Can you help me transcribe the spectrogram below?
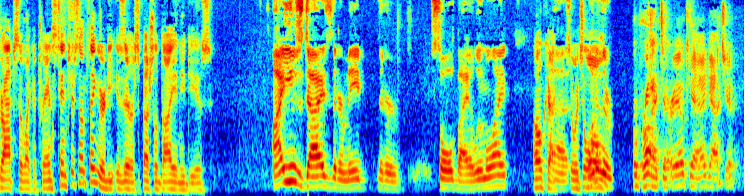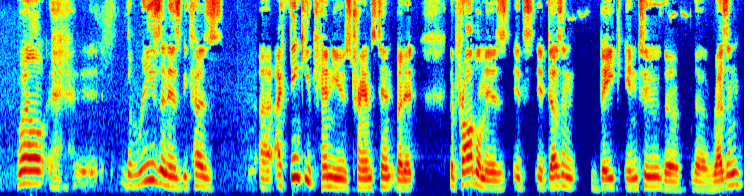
drops of like a TransTint or something, or do you, is there a special dye you need to use? I use dyes that are made that are sold by Alumilite. Okay, Uh, so it's all the Proprietary. Okay, I got you. well, the reason is because uh, I think you can use TransTint, but it the problem is it's it doesn't bake into the the resin,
